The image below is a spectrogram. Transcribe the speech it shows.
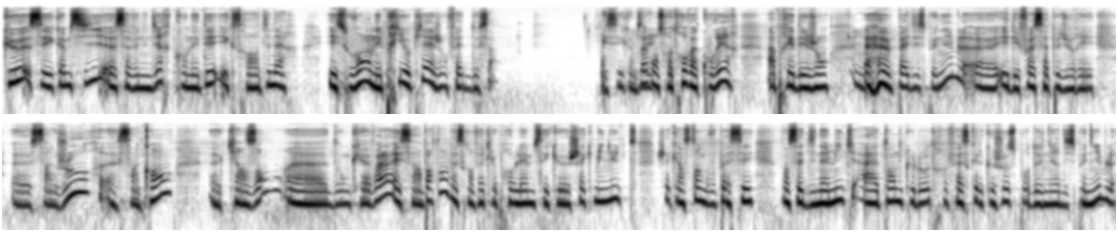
que c'est comme si euh, ça venait dire qu'on était extraordinaire. Et souvent, on est pris au piège en fait de ça. Et c'est comme ça Oui. qu'on se retrouve à courir après des gens Mm. euh, pas disponibles. euh, et des fois, ça peut durer 5 jours, 5 ans, euh, 15 ans. Euh, donc euh, voilà, et c'est important parce qu'en fait, le problème, c'est que chaque minute, chaque instant que vous passez dans cette dynamique à attendre que l'autre fasse quelque chose pour devenir disponible,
